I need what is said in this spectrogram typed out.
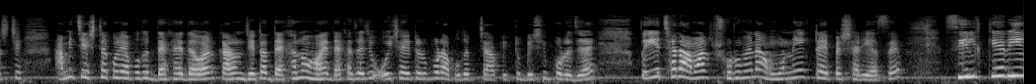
আসছে। আমি চেষ্টা করি আপুদের দেখায় দেওয়ার, কারণ যেটা দেখানো হয়, দেখা যায় যে ওই শাড়িটার উপর আপুদের চাপ একটু বেশি পড়ে যায়। তো এছাড়া আমার শোরুমে না অনেক টাইপের শাড়ি আছে। সিল্কেরই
